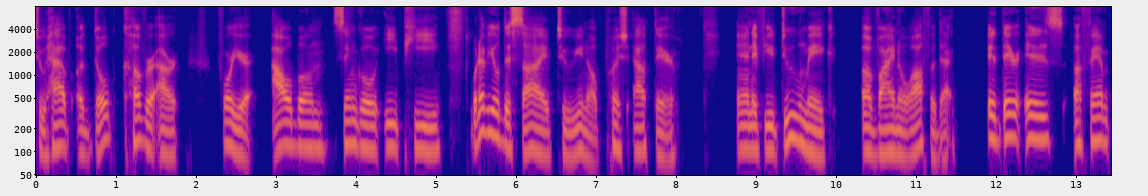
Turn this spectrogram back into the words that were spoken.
to have a dope cover art for your album, single, EP, whatever you'll decide to, you know, push out there. And if you do make a vinyl off of that, it, there is a fan,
